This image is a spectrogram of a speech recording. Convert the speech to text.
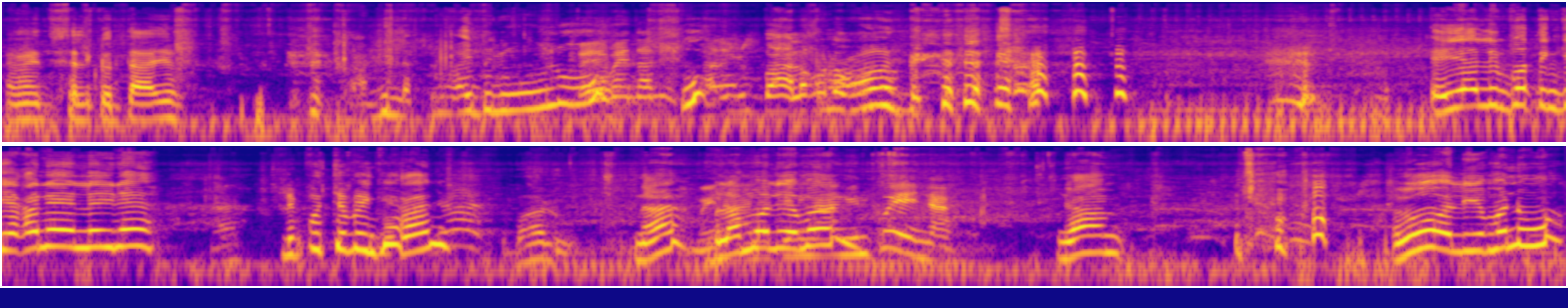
Ang sa likod tayo. Grabe, laki ng idol yung ulo. May oh. may tali. Oh. Yung bala ko na. Ay. Eh, yan, limpotin kaya ka na, Elay na. Ha? Limpot siya ba yung kaya ka? Balo. Na? May Wala mo, liyaman. hangin ko eh na. Nga. Oo, liyaman oh.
